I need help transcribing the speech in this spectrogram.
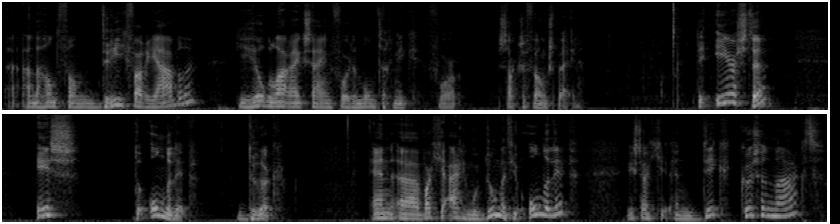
eh, aan de hand van drie variabelen die heel belangrijk zijn voor de mondtechniek voor saxofoonspelen. De eerste is de onderlip, druk. En uh, wat je eigenlijk moet doen met die onderlip is dat je een dik kussen maakt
